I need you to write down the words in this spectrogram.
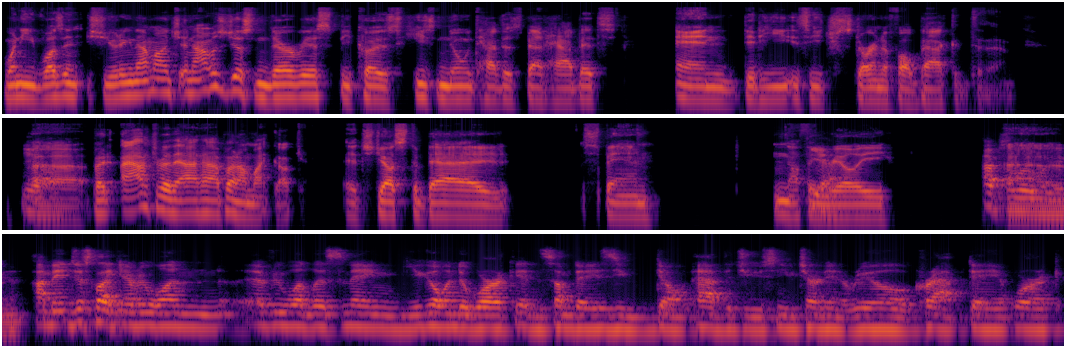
when he wasn't shooting that much, and I was just nervous because he's known to have this bad habits. And did he is he starting to fall back into them? Yeah. Uh, but after that happened, I'm like, okay, it's just a bad span. Nothing Yeah. really. Absolutely. Um, I mean, just like everyone, everyone listening, you go into work and some days you don't have the juice and you turn in a real crap day at work.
